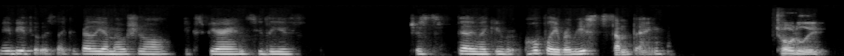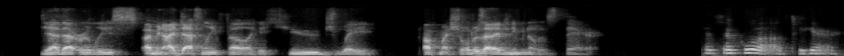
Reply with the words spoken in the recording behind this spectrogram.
maybe if it was like a really emotional experience, you leave just feeling like you hopefully released something. Totally. Yeah, that release. I mean, I definitely felt like a huge weight off my shoulders that I didn't even know was there. That's so cool to hear.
